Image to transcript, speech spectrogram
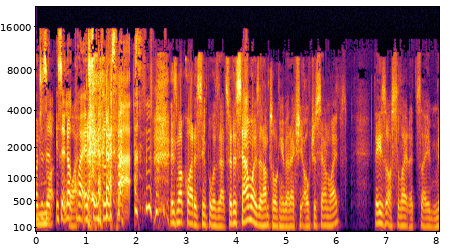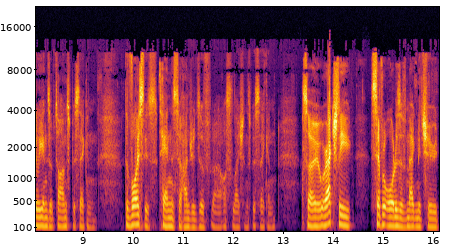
or does it, is it not quite. quite as simple as that? it's not quite as simple as that. So the sound waves that I'm talking about are actually ultrasound waves. These oscillate at, say, millions of times per second. The voice is tens to hundreds of uh, oscillations per second. So we're actually several orders of magnitude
